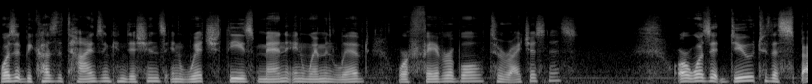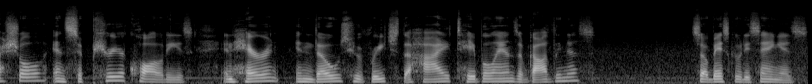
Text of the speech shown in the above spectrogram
Was it because the times and conditions in which these men and women lived were favorable to righteousness? Or was it due to the special and superior qualities inherent in those who reach the high tablelands of godliness? So basically, what he's saying is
